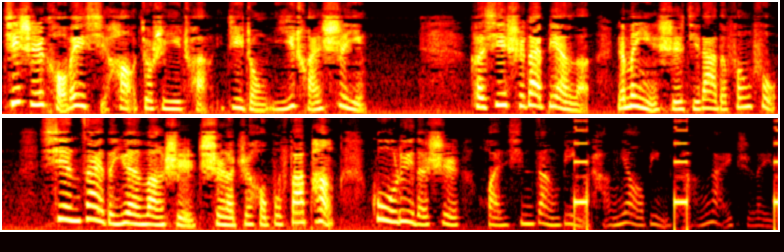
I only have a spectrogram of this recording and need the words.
其实口味喜好就是一传一种遗传适应。可惜时代变了，人们饮食极大的丰富。现在的愿望是吃了之后不发胖，顾虑的是患心脏病、糖尿病、肠癌之类的。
